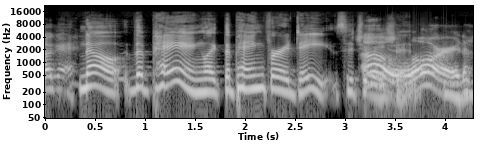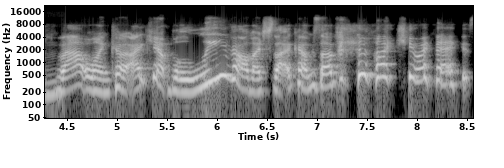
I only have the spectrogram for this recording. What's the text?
Okay. No, the paying, like the paying for a date situation. Oh Lord, Mhm. that one! Co- I can't believe how much that comes up in my Q and A's.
